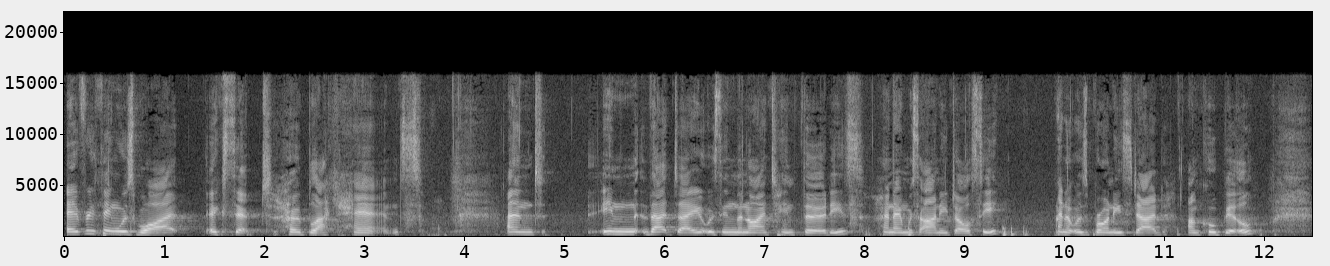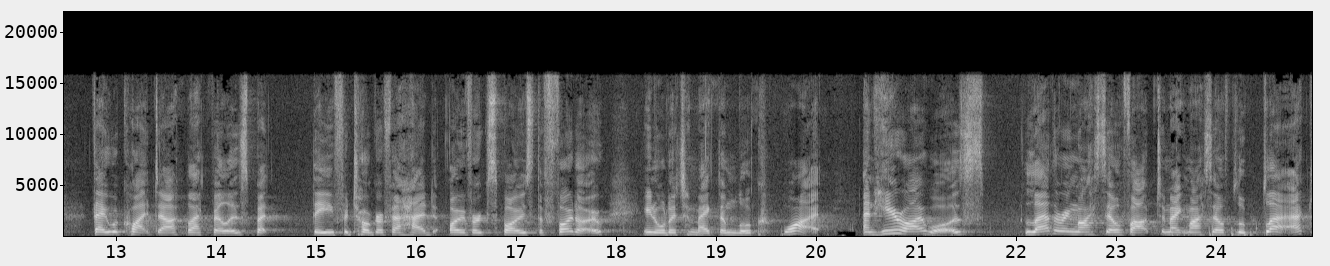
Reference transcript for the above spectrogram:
everything was white except her black hands. And in that day, it was in the 1930s. Her name was Arnie Dulcie, and it was Bronnie's dad, Uncle Bill. They were quite dark black fellas, but the photographer had overexposed the photo in order to make them look white. And here I was, lathering myself up to make myself look black,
